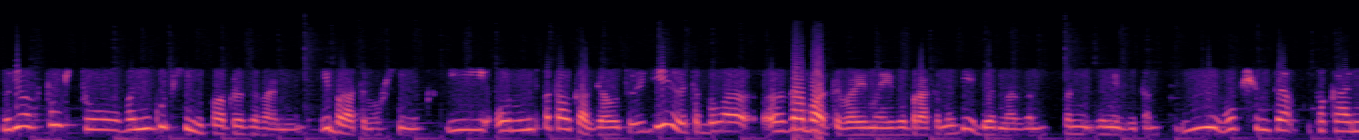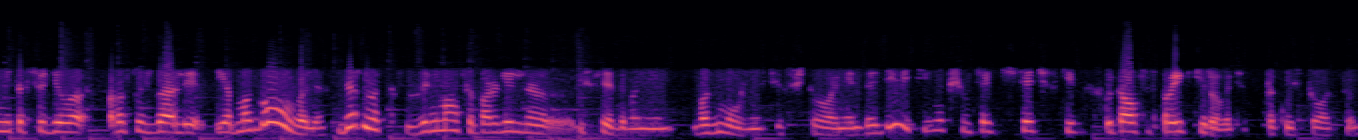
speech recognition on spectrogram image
Но дело в том, что Ванигут химик по образованию, и брат его химик. И он не с потолка взял эту идею, это была разрабатываемая его братом идея Берназом Ванигутом. И, в общем-то, пока они это все дело рассуждали и обмозговывали, Берназ занимался параллельно исследованием возможности существования ЛД-9 и, в общем, всячески пытался спроектировать регулировать такую ситуацию.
